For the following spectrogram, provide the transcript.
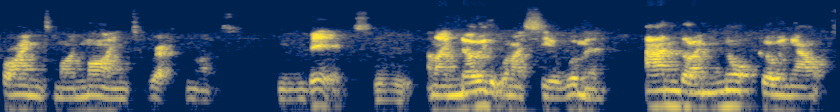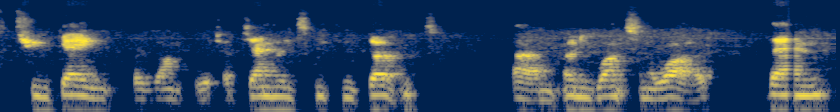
primed my mind to recognize human beings. Mhm. And I know that when I see a woman and I'm not going out to game, for example, which I generally speaking don't, um, only once in a while, then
